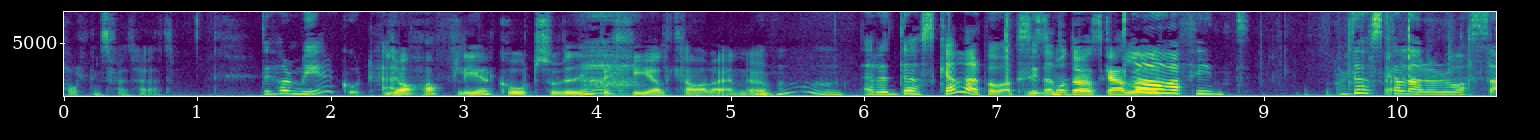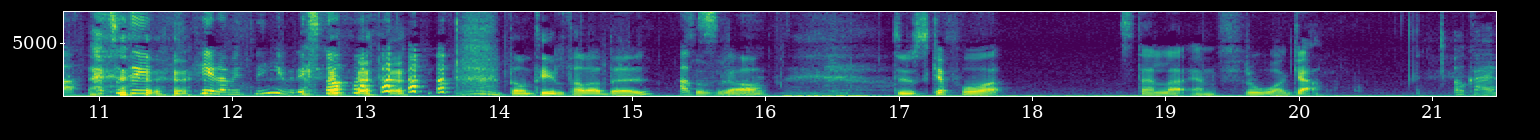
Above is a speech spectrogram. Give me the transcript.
tolkningsföreträdet. Du har mer kort här. Jag har fler kort så vi är inte helt klara ännu. Mm. Är det dödskallar på Det är baksidan? små Ja, dödskallar. vad fint. Dödskallar och rosa. Alltså det är hela mitt liv liksom. De tilltalar dig. Så Absolut. bra. Du ska få ställa en fråga. Okej.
